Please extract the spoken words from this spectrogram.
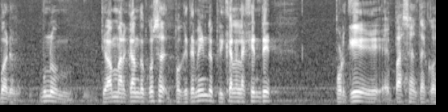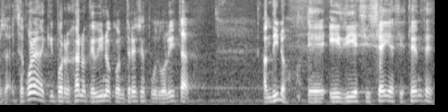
bueno, uno te va marcando cosas, porque también explicarle a la gente por qué pasan estas cosas. ¿Se acuerdan del equipo rojano que vino con 13 futbolistas Andino. eh, y 16 asistentes?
